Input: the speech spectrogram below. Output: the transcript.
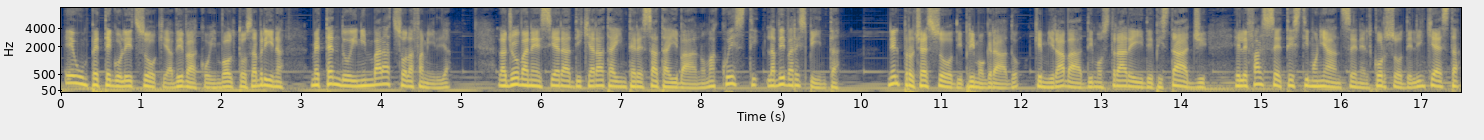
e un pettegolezzo che aveva coinvolto Sabrina, mettendo in imbarazzo la famiglia. La giovane si era dichiarata interessata a Ivano, ma questi l'aveva respinta. Nel processo di primo grado, che mirava a dimostrare i depistaggi e le false testimonianze nel corso dell'inchiesta,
